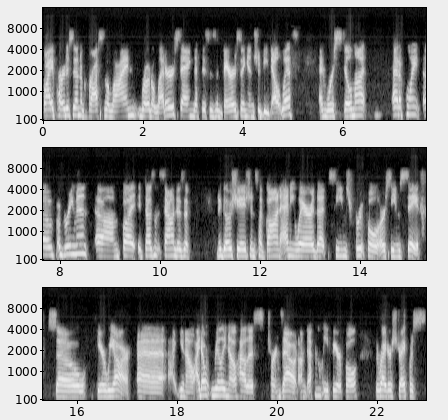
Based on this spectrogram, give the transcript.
bipartisan across the line, wrote a letter saying that this is embarrassing and should be dealt with. And we're still not at a point of agreement. Um, but it doesn't sound as if negotiations have gone anywhere that seems fruitful or seems safe. So here we are. Uh, you know, I don't really know how this turns out. I'm definitely fearful. The writer's strike was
